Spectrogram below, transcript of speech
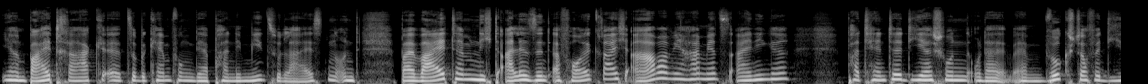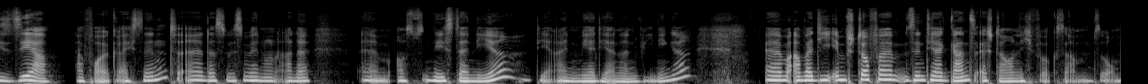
ihren Beitrag äh, zur Bekämpfung der Pandemie zu leisten. Und bei weitem nicht alle sind erfolgreich, aber wir haben jetzt einige Patente, die ja schon oder ähm, Wirkstoffe, die sehr erfolgreich sind. Äh, das wissen wir nun alle ähm, aus nächster Nähe. Die einen mehr, die anderen weniger. Ähm, aber die Impfstoffe sind ja ganz erstaunlich wirksam. So.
